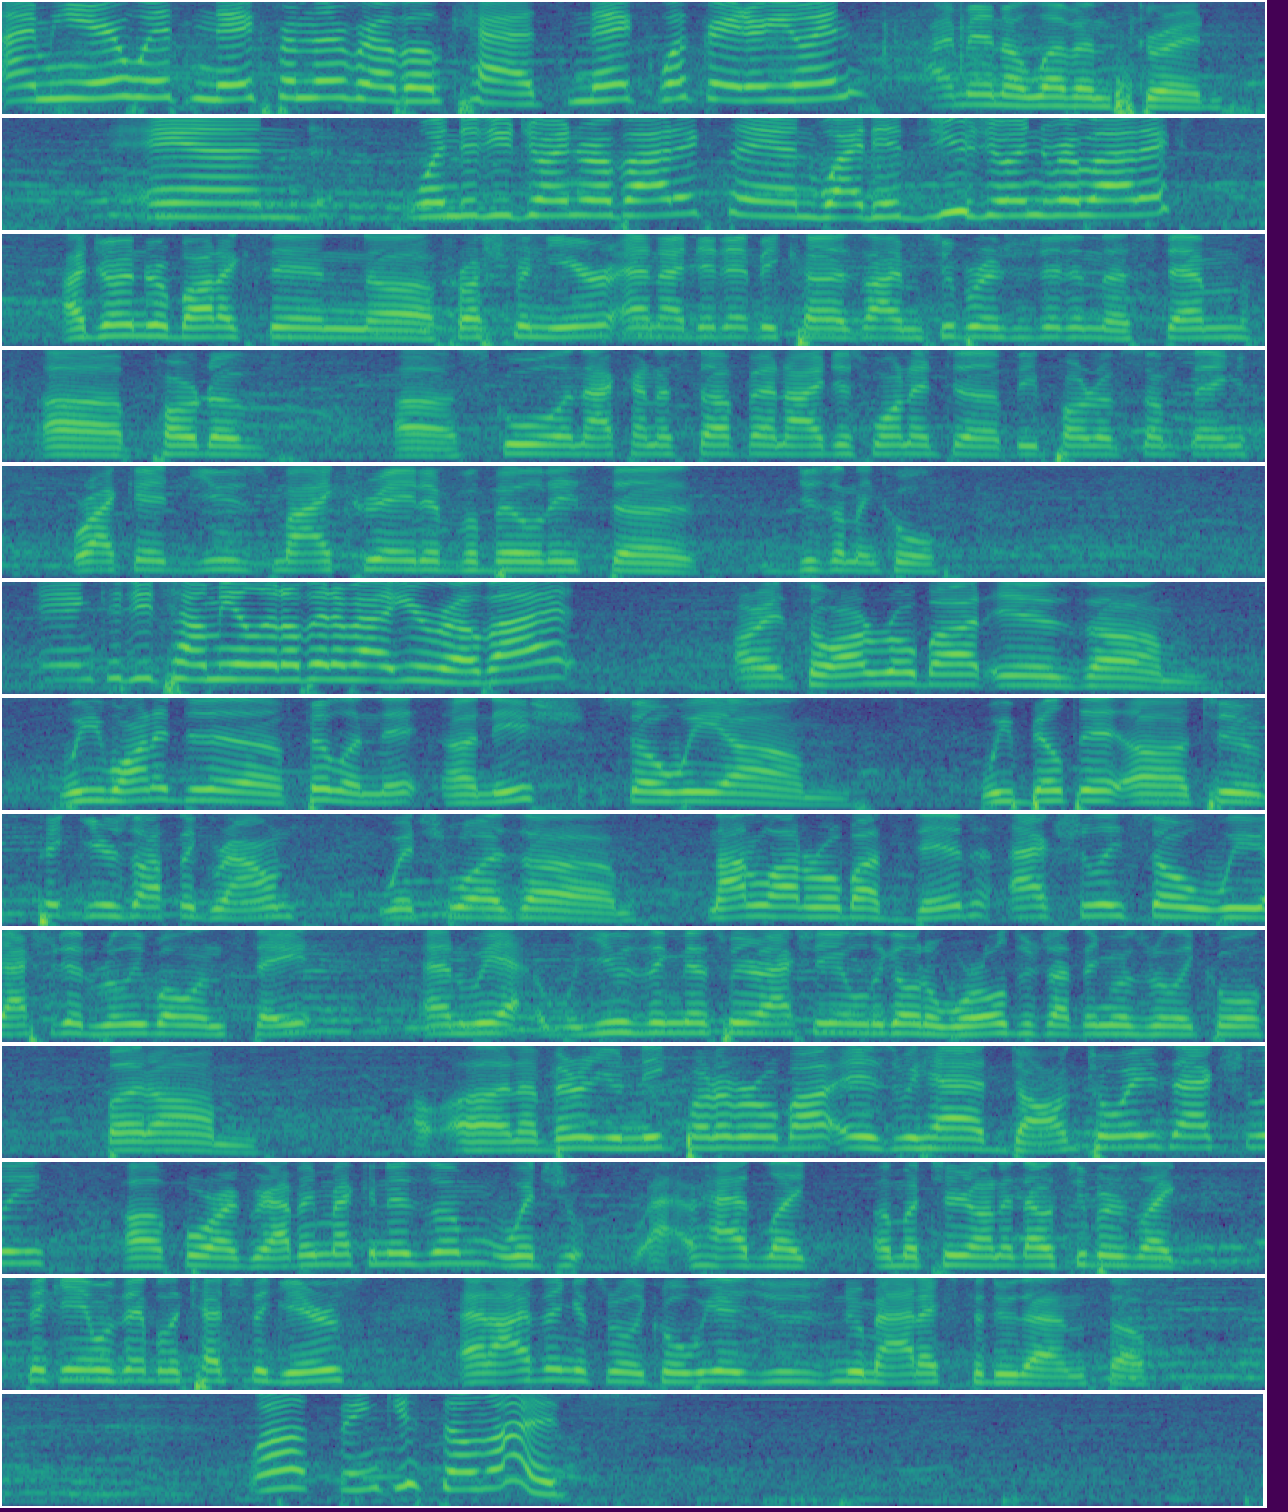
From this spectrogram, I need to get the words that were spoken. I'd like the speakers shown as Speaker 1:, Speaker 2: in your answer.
Speaker 1: I'm here with Nick from the RoboCats. Nick, what grade are you in?
Speaker 2: I'm in 11th grade.
Speaker 1: And when did you join robotics and why did you join robotics?
Speaker 2: I joined robotics in uh, freshman year, and I did it because I'm super interested in the STEM uh, part of uh, school and that kind of stuff, and I just wanted to be part of something where I could use my creative abilities to do something cool.
Speaker 1: And could you tell me a little bit about your robot?
Speaker 2: All right, so our robot is um, we wanted to fill a, ni- a niche, so we um, we built it uh, to pick gears off the ground, which was um not a lot of robots did actually. So we actually did really well in state, and we using this we were actually able to go to worlds, which I think was really cool. But um, uh, and a very unique part of our robot is we had dog toys actually uh, for our grabbing mechanism, which had like a material on it that was super like sticky and was able to catch the gears. And I think it's really cool. We use pneumatics to do that and stuff.
Speaker 1: Well, thank you so much.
